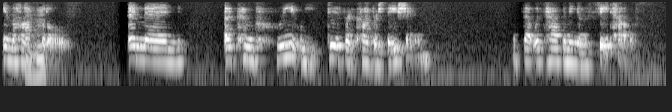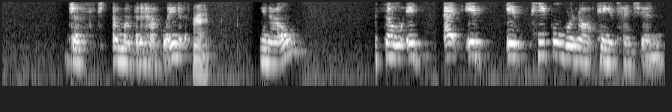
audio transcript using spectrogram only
in the mm-hmm. hospitals, mm-hmm. and then a completely different conversation that was happening in the state house just a month and a half later. Right. You know? So it if if people were not paying attention,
